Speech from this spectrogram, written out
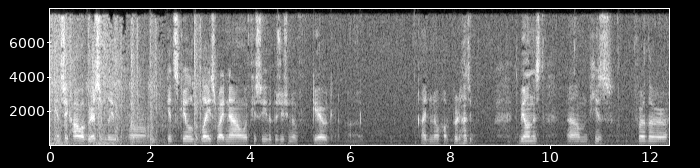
You can see how aggressively uh, Get Skilled plays right now. If you see the position of Georg, uh, I don't know how to pronounce it, to be honest. Um, he's further.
